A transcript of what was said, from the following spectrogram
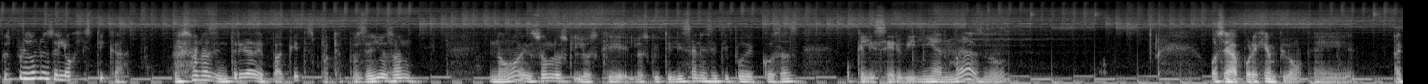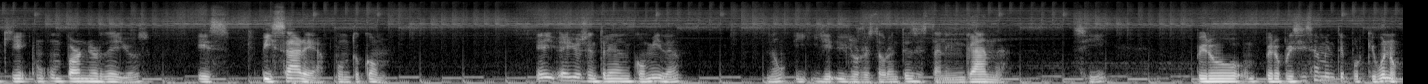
Pues personas de logística, personas de entrega de paquetes, porque pues ellos son, ¿no? Son los, los, que, los que utilizan ese tipo de cosas o que les servirían más, ¿no? O sea, por ejemplo, eh, aquí un partner de ellos es Pizarea.com. Ellos entregan comida, ¿no? Y, los restaurantes están en Ghana, ¿sí? Pero, pero precisamente porque, bueno,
